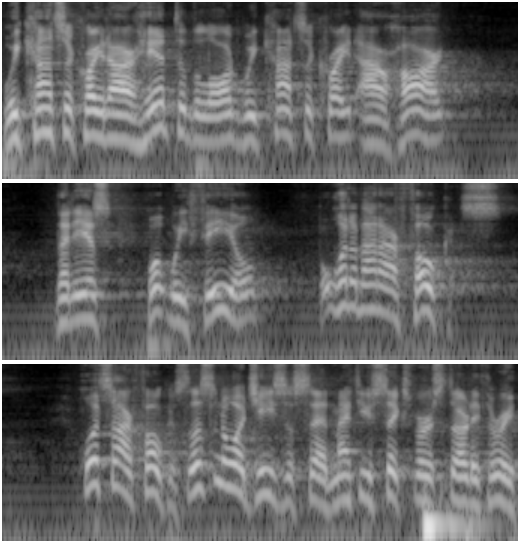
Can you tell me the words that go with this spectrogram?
We consecrate our head to the Lord, we consecrate our heart, that is, what we feel. But what about our focus? What's our focus? Listen to what Jesus said, Matthew 6, verse 33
